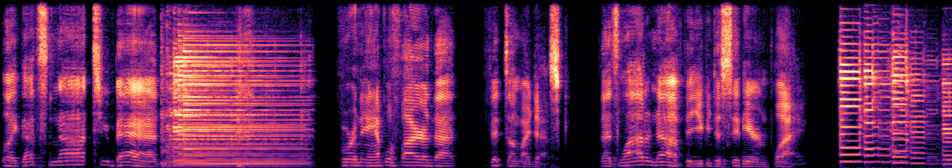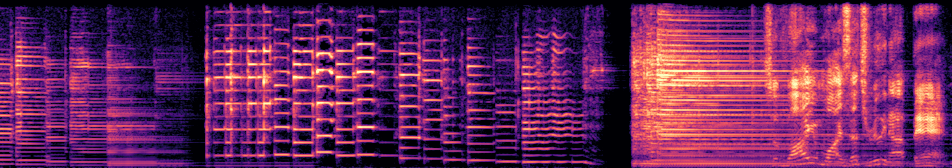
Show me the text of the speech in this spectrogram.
Like that's not too bad for an amplifier that fits on my desk. That's loud enough that you can just sit here and play. So volume wise, that's really not bad.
